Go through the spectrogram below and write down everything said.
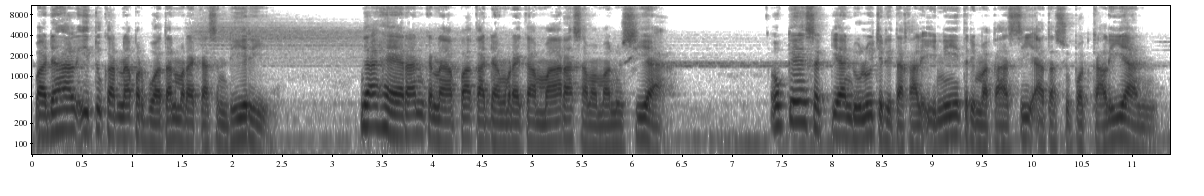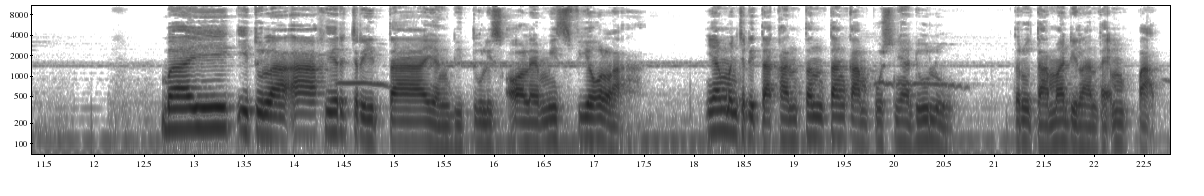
Padahal itu karena perbuatan mereka sendiri. Gak heran kenapa kadang mereka marah sama manusia. Oke sekian dulu cerita kali ini. Terima kasih atas support kalian. Baik itulah akhir cerita yang ditulis oleh Miss Viola Yang menceritakan tentang kampusnya dulu Terutama di lantai 4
